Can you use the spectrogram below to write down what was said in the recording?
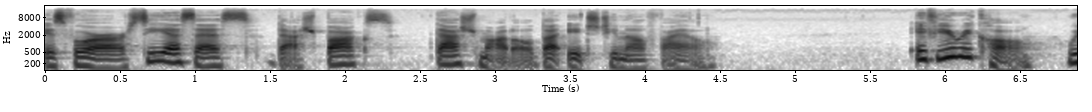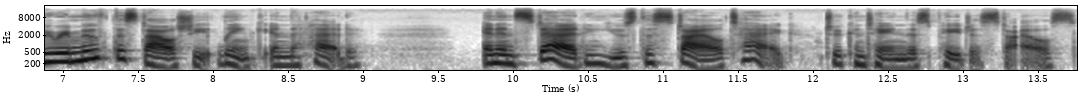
is for our css-box-model.html file. If you recall, we removed the style sheet link in the head and instead used the style tag to contain this page's styles.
